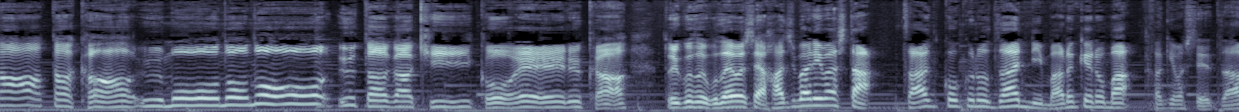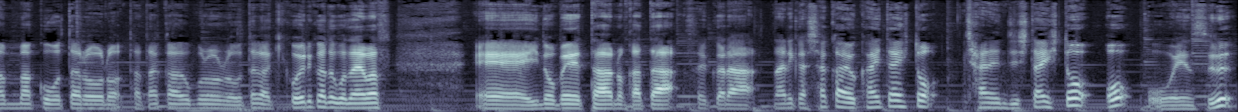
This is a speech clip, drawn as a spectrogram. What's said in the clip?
戦う者の歌が聞こえるか。ということでございまして、始まりました。残酷の残に丸けの間。書きまして、残魔高太郎の戦う者の歌が聞こえるかでございます。えー、イノベーターの方、それから何か社会を変えたい人、チャレンジしたい人を応援する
